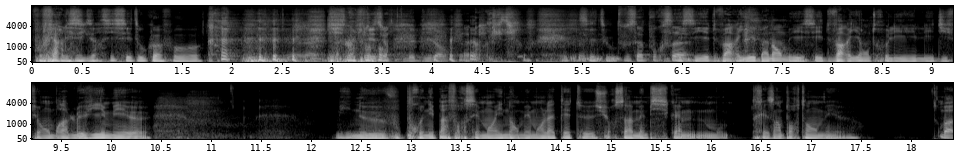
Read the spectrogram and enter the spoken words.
faut faire les exercices et tout quoi. Faut. le bilan. C'est tout. Tout ça pour ça. Essayer de varier. Bah non, mais essayer de varier entre les, les différents bras de levier, mais euh, mais ne vous prenez pas forcément énormément la tête euh, sur ça, même si c'est quand même très important. Mais euh.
